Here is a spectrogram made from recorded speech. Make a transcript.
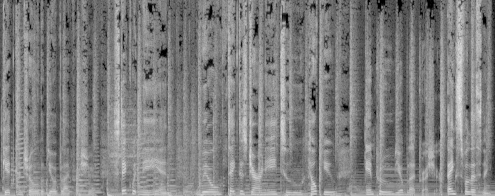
get control of your blood pressure. Stick with me and we'll take this journey to help you improve your blood pressure. Thanks for listening.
